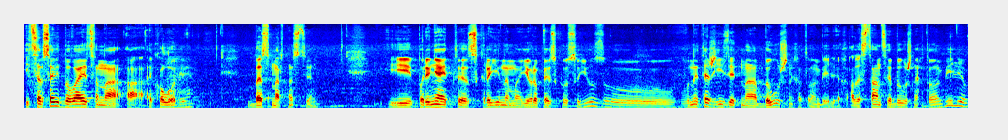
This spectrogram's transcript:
І це все відбувається на А. Екології, без смертності. І порівняйте з країнами Європейського Союзу, вони теж їздять на беушних автомобілях, але стан цих беушних автомобілів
